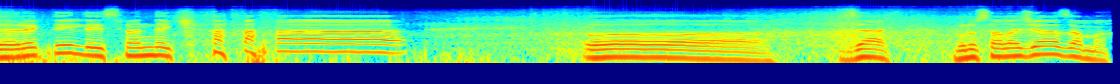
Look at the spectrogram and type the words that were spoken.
Levrek değil de ispendek. Oo, güzel. Bunu salacağız ama.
